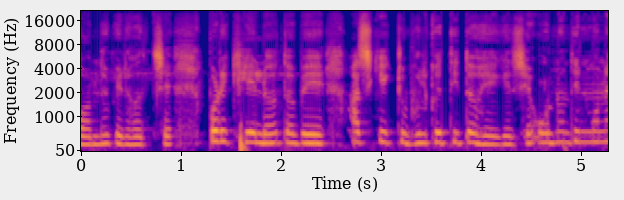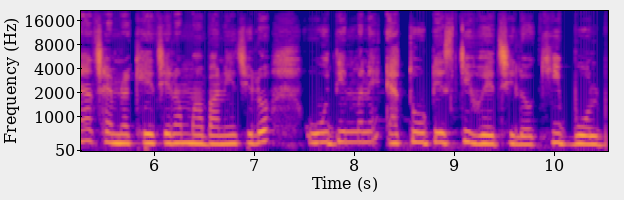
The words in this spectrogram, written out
গন্ধ বের হচ্ছে। পরে খেলো, তবে আজকে একটু ভুল কর্তৃত হয়ে গেছে। অন্যদিন মনে আছে আমরা খেয়েছিলাম, মা বানিয়েছিল, ওই দিন মানে এত টেস্টি হয়েছিল, কি বলব?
